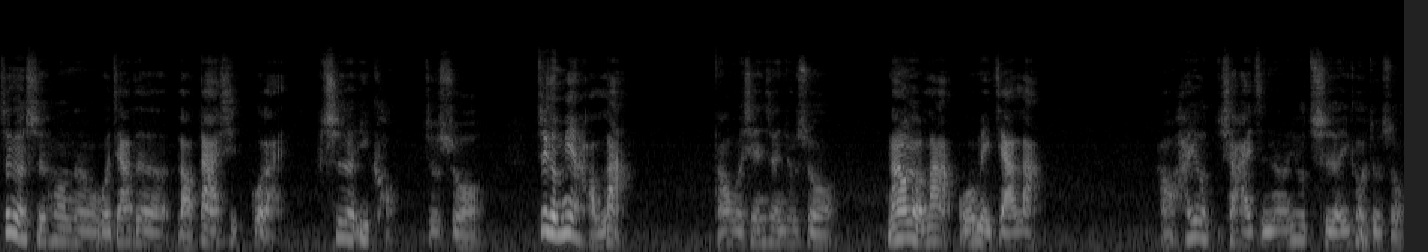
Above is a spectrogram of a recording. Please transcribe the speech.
这个时候呢，我家的老大过来吃了一口，就说这个面好辣，然后我先生就说哪有有辣，我又没加辣。好，还有小孩子呢，又吃了一口，就说：“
